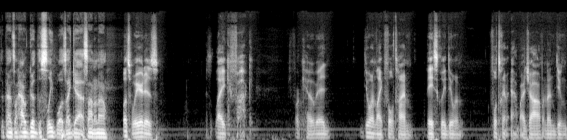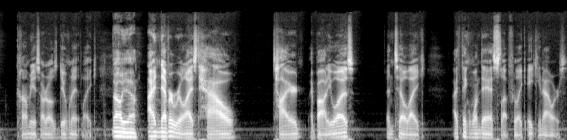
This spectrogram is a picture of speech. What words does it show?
depends on how good the sleep was, I guess. I don't know. What's weird is, like, fuck, before COVID, doing like full time, basically doing full time at my job, and then doing comedy as hard as I was doing it. Like, Oh yeah, I never realized how tired my body was until like, I think one day I slept for like 18 hours.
